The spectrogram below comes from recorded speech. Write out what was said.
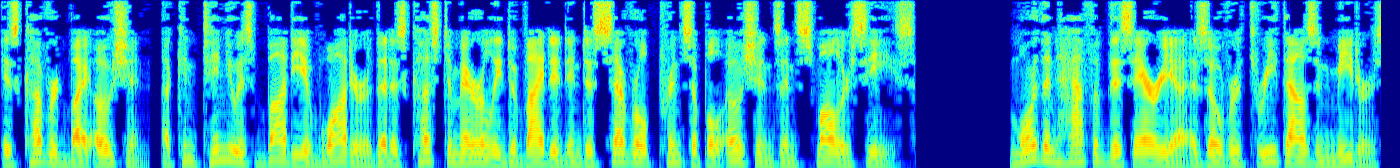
is covered by ocean, a continuous body of water that is customarily divided into several principal oceans and smaller seas. More than half of this area is over 3000 meters,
